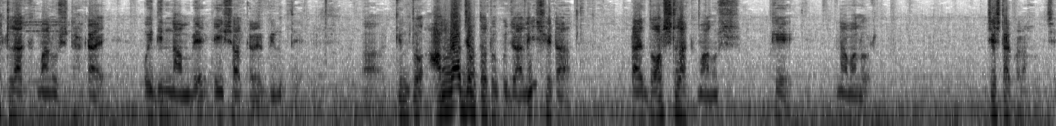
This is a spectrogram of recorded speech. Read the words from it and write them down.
এক লাখ মানুষ ঢাকায় ওই দিন নামবে এই সরকারের বিরুদ্ধে। কিন্তু আমরা যতটুকু জানি, সেটা প্রায় দশ লাখ মানুষকে নামানোর চেষ্টা করা হচ্ছে।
